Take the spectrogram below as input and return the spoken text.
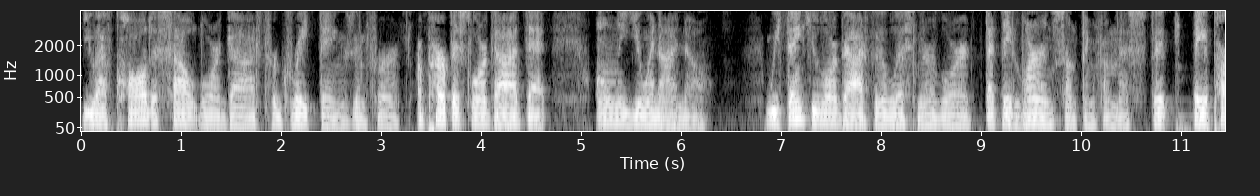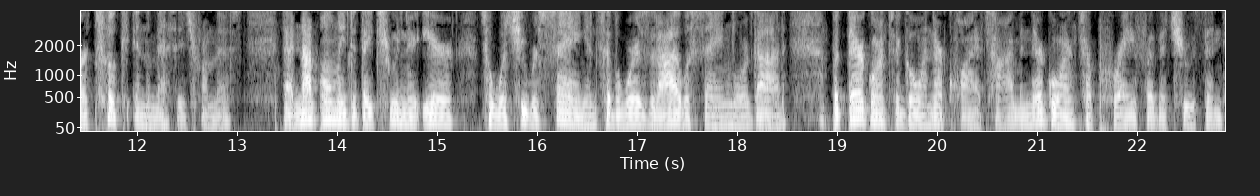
You have called us out, Lord God, for great things and for a purpose, Lord God, that only you and I know. We thank you, Lord God, for the listener, Lord, that they learned something from this, that they partook in the message from this, that not only did they tune their ear to what you were saying and to the words that I was saying, Lord God, but they're going to go in their quiet time and they're going to pray for the truth and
